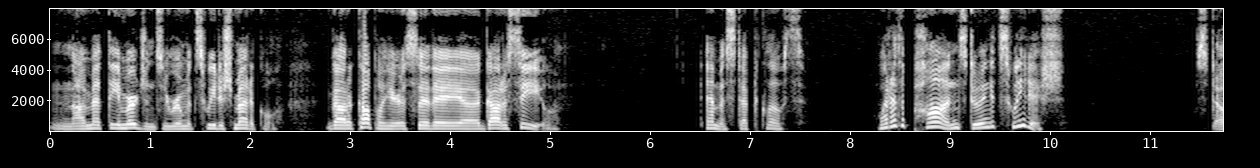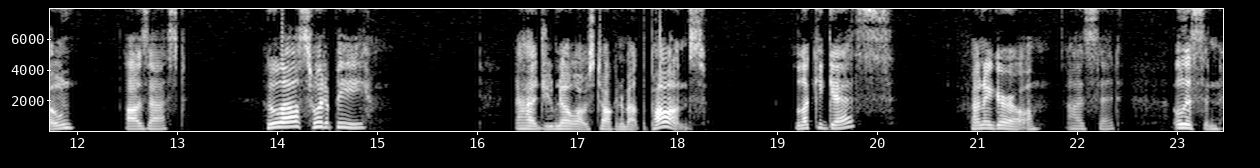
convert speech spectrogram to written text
I'm at the emergency room at Swedish Medical. Got a couple here say they uh, gotta see you. Emma stepped close. What are the Ponds doing at Swedish? Stone? Oz asked. Who else would it be? How'd you know I was talking about the Ponds? Lucky guess? Funny girl, Oz said. Listen,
